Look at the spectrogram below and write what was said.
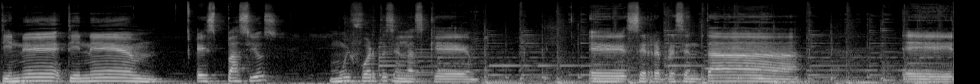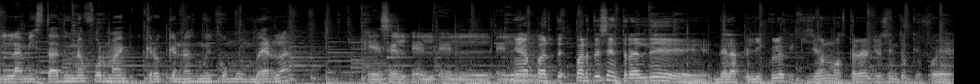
tiene, tiene mm, espacios muy fuertes en las que eh, se representa eh, la amistad de una forma creo que no es muy común verla, que es el... el, el, el- Mira, parte, parte central de, de la película que quisieron mostrar, yo siento que fue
